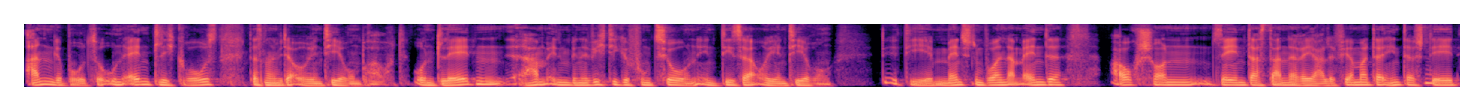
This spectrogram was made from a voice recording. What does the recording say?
Angebot so unendlich groß, dass man wieder Orientierung braucht. Und Läden haben eine wichtige Funktion in dieser Orientierung. Die Menschen wollen am Ende auch schon sehen, dass da eine reale Firma dahinter steht.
